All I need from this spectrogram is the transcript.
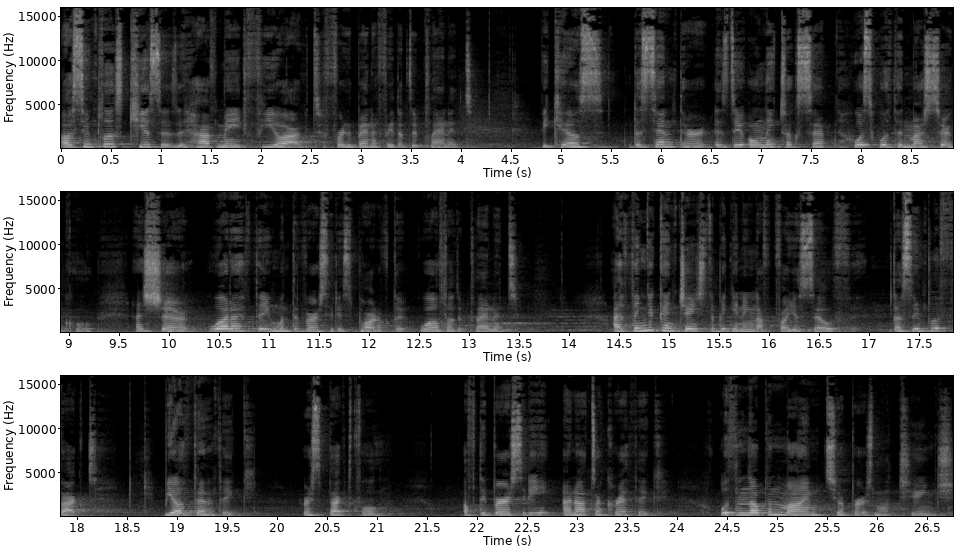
are simple excuses that have made few act for the benefit of the planet. Because the center is the only to accept who is within my circle and share what I think when diversity is part of the wealth of the planet. I think you can change the beginning for yourself. The simple fact be authentic, respectful of diversity, and autocratic, with an open mind to a personal change,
